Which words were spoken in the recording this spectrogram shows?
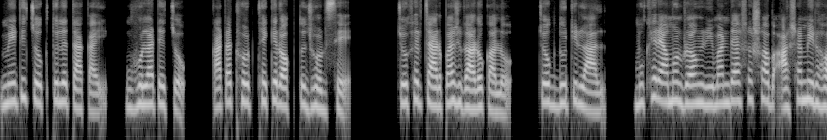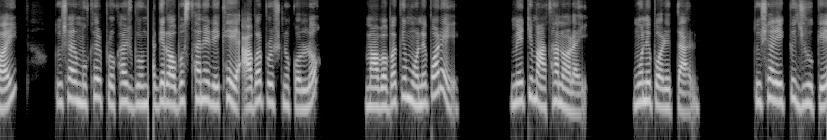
মেয়েটি চোখ তুলে তাকাই ঘোলাটে চোখ, কাটা ঠোঁট থেকে রক্ত ঝরছে। চোখের চারপাশ গাঢ় কালো, চোখ দুটি লাল। মুখের এমন রং রিমান্ডে আসা সব আসামির হয় তুষার মুখের প্রকাশভঙ্গি আগের অবস্থানে রেখে আবার প্রশ্ন করল, মা বাবাকে মনে পড়ে? মেয়েটি মাথা নড়ায়, মনে পড়ে তার। তুষার একটু ঝুঁকে,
